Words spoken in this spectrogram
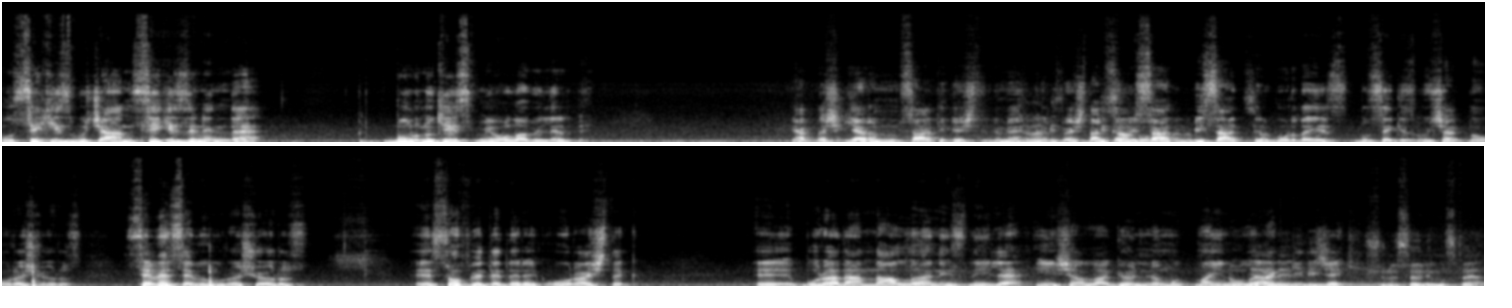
bu 8 bıçağın 8'inin de burnu kesmiyor olabilirdi. Yaklaşık yarım saati geçti değil mi? Evet, bir- 45 bir dakika saat bir saat. Bir saattir buradayız. Bu 8 bıçakla uğraşıyoruz. Seve seve uğraşıyoruz. E, sohbet ederek uğraştık. E, buradan da Allah'ın izniyle inşallah gönlü mutmain olarak Yani gidecek. Şunu söyleyeyim ustaya.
